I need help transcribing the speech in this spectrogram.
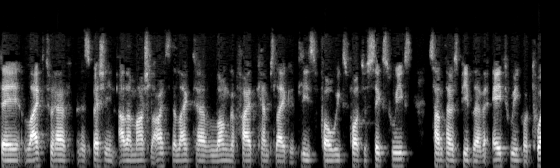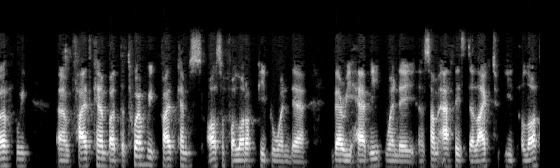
they like to have, and especially in other martial arts, they like to have longer fight camps, like at least four weeks, four to six weeks. Sometimes people have an eight week or 12 week um, fight camp, but the 12 week fight camp is also for a lot of people when they're very heavy, when they, uh, some athletes, they like to eat a lot.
